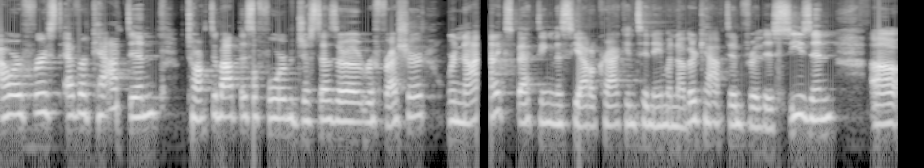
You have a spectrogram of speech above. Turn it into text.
our first ever captain. Talked about this before, but just as a refresher, we're not expecting the Seattle Kraken to name another captain for this season. Uh,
